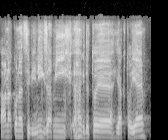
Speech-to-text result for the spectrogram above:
a nakonec i v jiných zemích, kde to je, jak to je, Eh,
